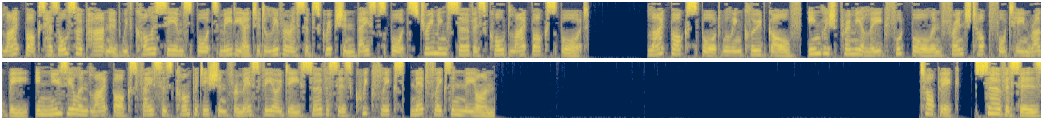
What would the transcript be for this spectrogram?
Lightbox has also partnered with Coliseum Sports Media to deliver a subscription-based sports streaming service called Lightbox Sport. Lightbox Sport will include golf, English Premier League football and French Top 14 rugby. In New Zealand Lightbox faces competition from SVOD services QuickFlix, Netflix and Neon. Topic: Services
